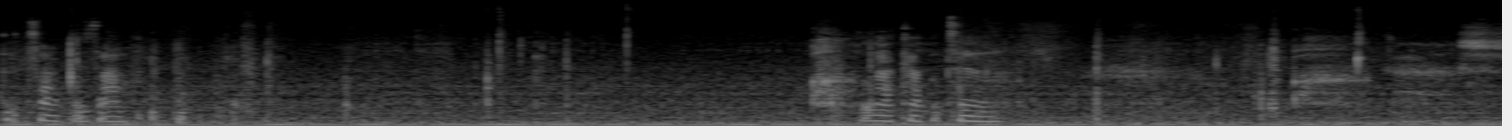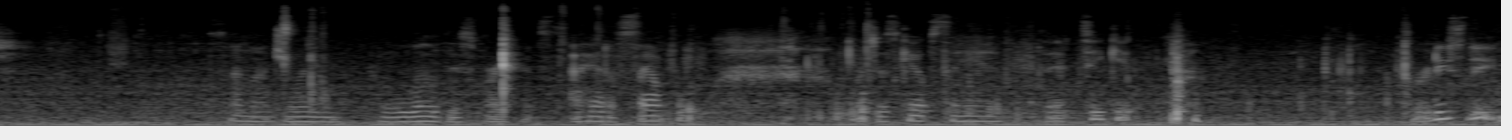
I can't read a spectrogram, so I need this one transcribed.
The top is off. La Capitale. Oh, gosh. It's like my dream love this fragrance. I had a sample. I just kept saying that ticket. Pretty steep.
